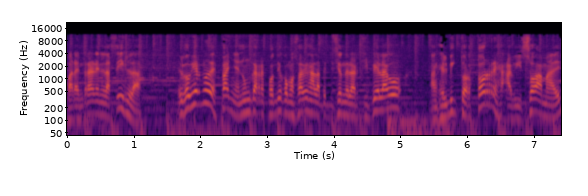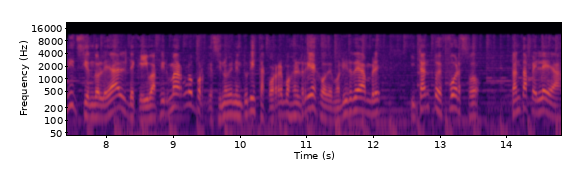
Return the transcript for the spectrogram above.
para entrar en las islas. El gobierno de España nunca respondió, como saben, a la petición del archipiélago. Ángel Víctor Torres avisó a Madrid, siendo leal, de que iba a firmarlo, porque si no vienen turistas corremos el riesgo de morir de hambre. Y tanto esfuerzo, tanta pelea,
